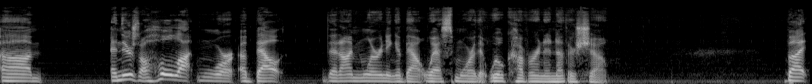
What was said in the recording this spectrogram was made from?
Um, and there's a whole lot more about that I'm learning about Wes Moore that we'll cover in another show. But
